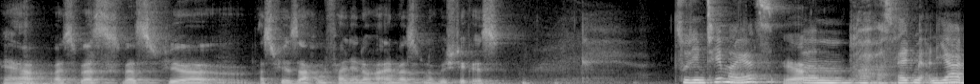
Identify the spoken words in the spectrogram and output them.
Ja, was, was, was, für, was für Sachen fallen dir noch ein, was noch wichtig ist? Zu dem Thema jetzt, ja. ähm, boah, was fällt mir an? Ja,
